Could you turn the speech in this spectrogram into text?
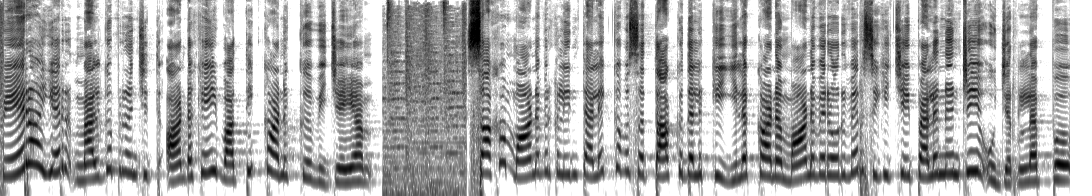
பேராயர் மல்கம் ரஞ்சித் ஆண்டகை வத்திக்கானுக்கு விஜயம். சக மாணவர்களின் தலைக்கவச தாக்குதலுக்கு இலக்கான மாணவர் ஒருவர் சிகிச்சை பலனின்றி உயிரிழப்பு.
